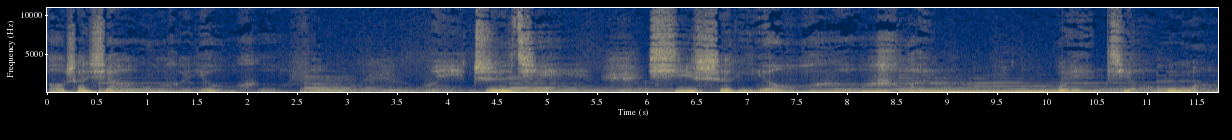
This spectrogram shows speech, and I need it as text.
刀山下火又何妨？为知己牺牲又何憾？为救我。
